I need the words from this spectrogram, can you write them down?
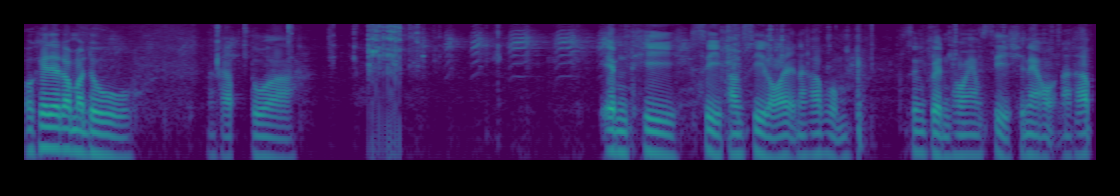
โอเคเดี๋ยวเรามาดูนะครับตัว MT 4400 นะครับผม ซึ่งเป็น Power Amp 4 Channel นะครับ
